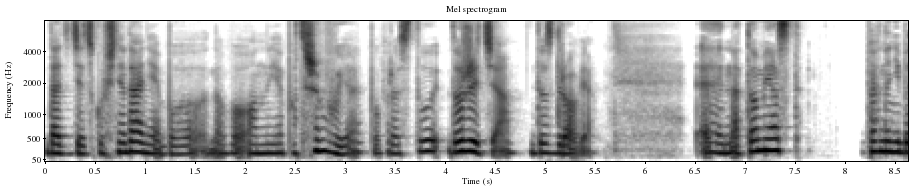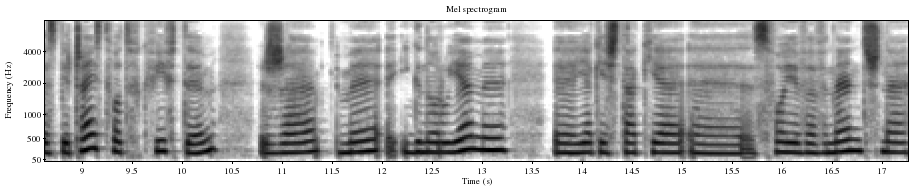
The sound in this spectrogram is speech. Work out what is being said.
dać dziecku śniadanie, bo, no bo on je potrzebuje po prostu do życia, do zdrowia. E, natomiast pewne niebezpieczeństwo tkwi w tym, że my ignorujemy jakieś takie swoje wewnętrzne,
